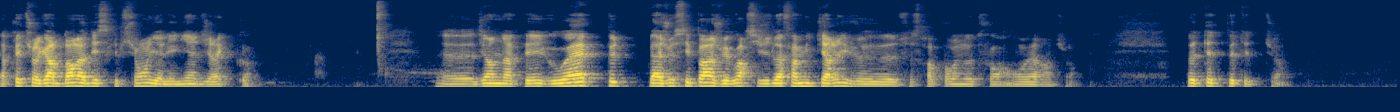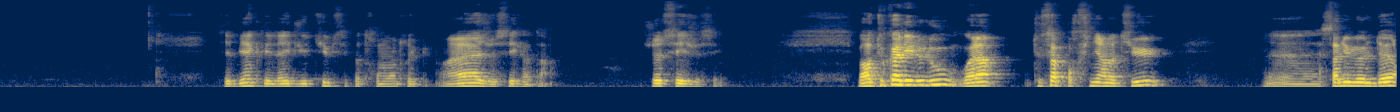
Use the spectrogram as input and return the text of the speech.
Et après tu regardes dans la description, il y a les liens directs quoi. Euh, viens appel. Ouais, peut bah, je sais pas, je vais voir si j'ai de la famille qui arrive, euh, ce sera pour une autre fois, on verra, tu vois. Peut-être, peut-être, tu vois. C'est bien que les lives YouTube, c'est pas trop mon truc. Ouais, je sais, Fata. Je sais, je sais en tout cas, les loulous, voilà, tout ça pour finir là-dessus. Euh, salut Mulder,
